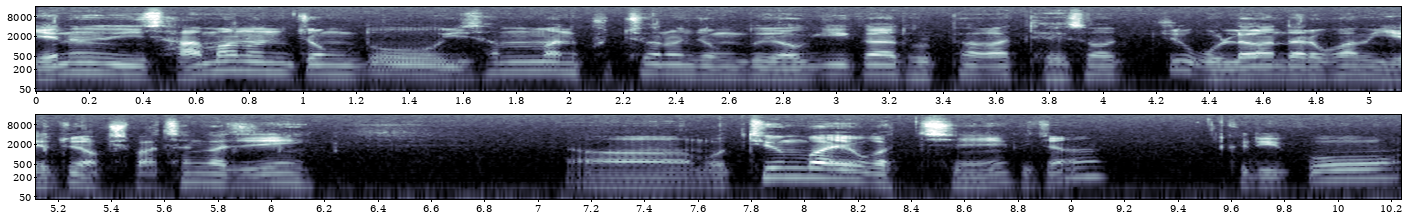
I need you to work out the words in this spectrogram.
얘는 이 4만 원 정도, 이 3만 9천 원 정도 여기가 돌파가 돼서 쭉 올라간다라고 하면 얘도 역시 마찬가지. 어, 뭐 티움바이오 같이 그죠? 그리고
